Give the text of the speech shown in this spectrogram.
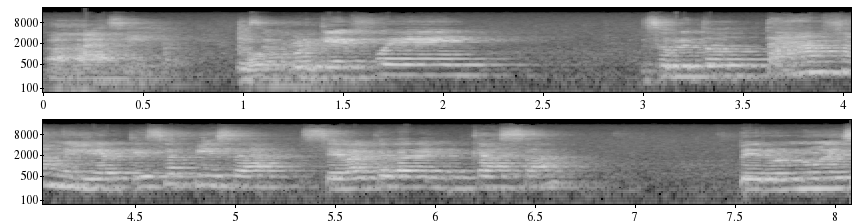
Ajá. Así. O sea, porque fue, sobre todo, tan familiar que esa pieza se va a quedar en casa, pero no es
